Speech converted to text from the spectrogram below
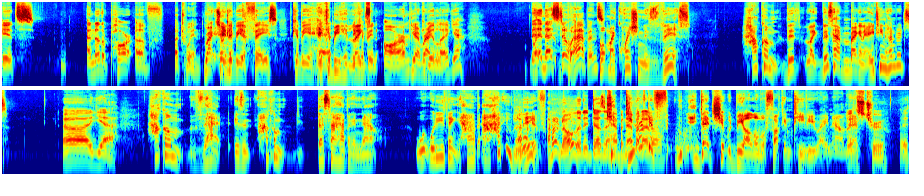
it's another part of a twin. Right, So it and could it- be a face, it could be a head, it could be it could be an arm, Yeah, right. it could be a leg, yeah. and that still happens. but my question is this: How come this like this happened back in the 1800s? uh, yeah. How come that isn't? How come that's not happening now? What, what do you think happened? How do you live? I don't know that it doesn't happen Do now, but I don't. f- that shit would be all over fucking TV right now, man. It's true. It,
